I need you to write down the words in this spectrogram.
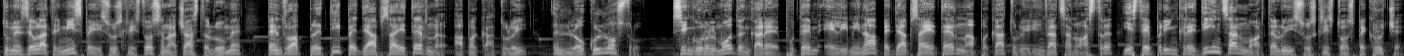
Dumnezeu l-a trimis pe Isus Hristos în această lume pentru a plăti pedeapsa eternă a păcatului în locul nostru. Singurul mod în care putem elimina pedeapsa eternă a păcatului din viața noastră este prin credința în moartea lui Isus Hristos pe cruce.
